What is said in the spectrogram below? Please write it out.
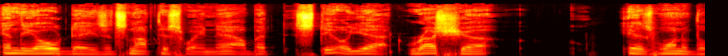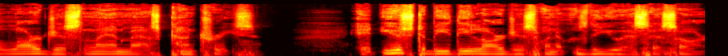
in the old days, it's not this way now, but still yet, Russia is one of the largest landmass countries. It used to be the largest when it was the USSR.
